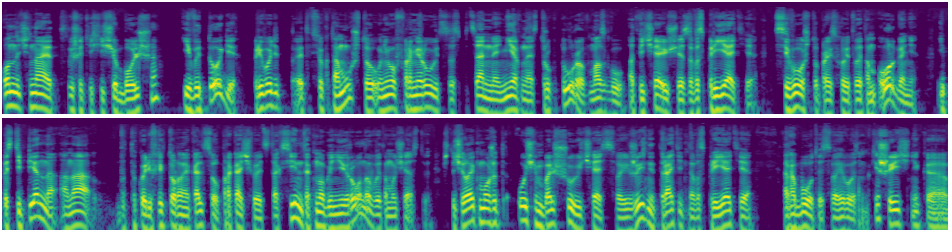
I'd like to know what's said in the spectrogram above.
он начинает слышать их еще больше, и в итоге приводит это все к тому, что у него формируется специальная нервная структура в мозгу, отвечающая за восприятие всего, что происходит в этом органе, и постепенно она, вот такое рефлекторное кольцо, прокачивается так сильно, так много нейронов в этом участвует, что человек может очень большую часть своей жизни тратить на восприятие работы своего там, кишечника,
